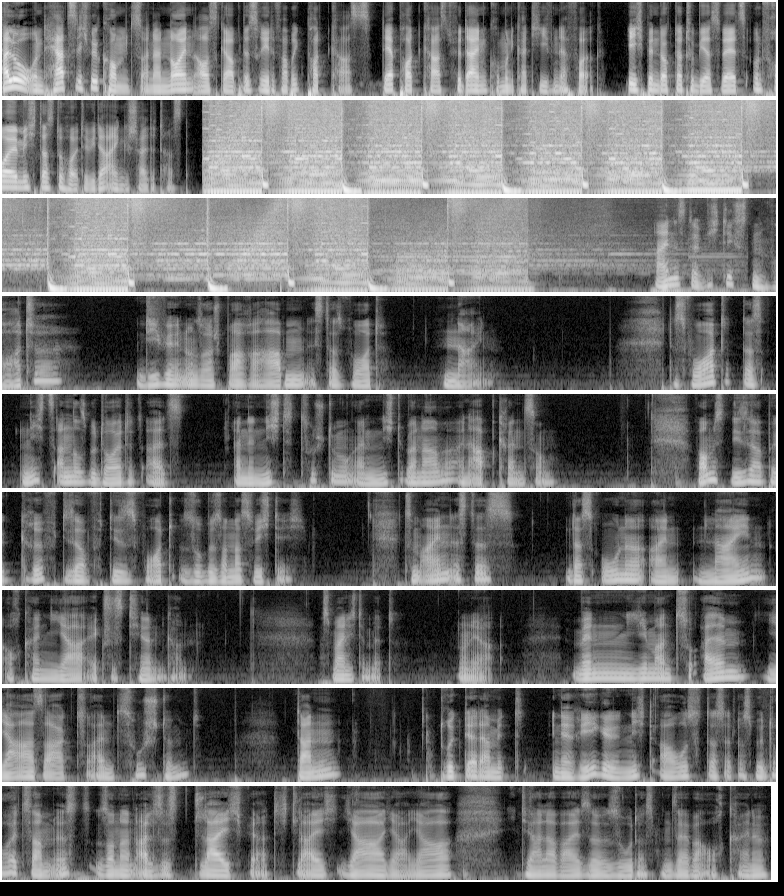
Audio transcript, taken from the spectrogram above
Hallo und herzlich willkommen zu einer neuen Ausgabe des Redefabrik Podcasts, der Podcast für deinen kommunikativen Erfolg. Ich bin Dr. Tobias Welz und freue mich, dass du heute wieder eingeschaltet hast. Eines der wichtigsten Worte, die wir in unserer Sprache haben, ist das Wort Nein. Das Wort, das nichts anderes bedeutet als eine Nichtzustimmung, eine Nichtübernahme, eine Abgrenzung. Warum ist dieser Begriff, dieser, dieses Wort so besonders wichtig? Zum einen ist es, dass ohne ein Nein auch kein Ja existieren kann. Was meine ich damit? Nun ja, wenn jemand zu allem Ja sagt, zu allem zustimmt, dann drückt er damit in der Regel nicht aus, dass etwas bedeutsam ist, sondern alles ist gleichwertig, gleich ja, ja, ja, idealerweise so, dass man selber auch keine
